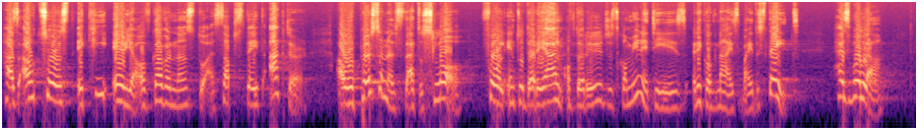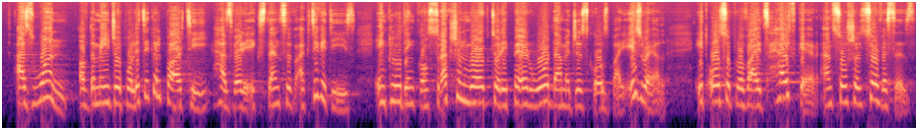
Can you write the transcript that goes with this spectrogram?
has outsourced a key area of governance to a sub-state actor. Our personal status law fall into the realm of the religious communities recognized by the state. Hezbollah as one of the major political party, has very extensive activities, including construction work to repair war damages caused by Israel. It also provides healthcare and social services.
